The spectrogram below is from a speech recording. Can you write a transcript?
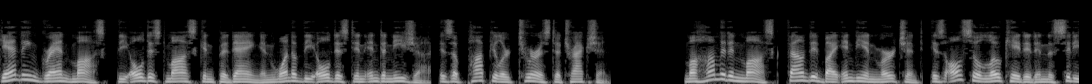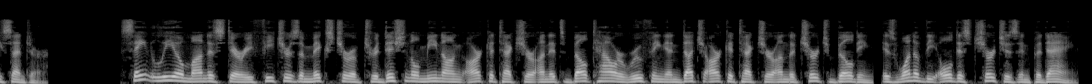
Ganting Grand Mosque, the oldest mosque in Padang and one of the oldest in Indonesia, is a popular tourist attraction. Mohammedan Mosque, founded by Indian merchant, is also located in the city centre. St. Leo Monastery features a mixture of traditional Minang architecture on its bell tower roofing and Dutch architecture on the church building, is one of the oldest churches in Padang.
